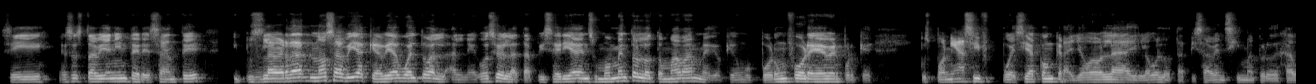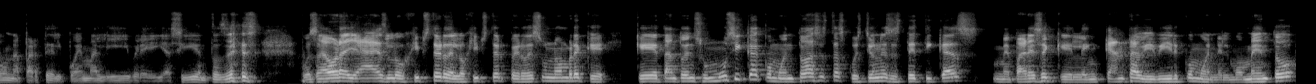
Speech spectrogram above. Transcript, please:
Sí, eso está bien interesante. Y pues la verdad no sabía que había vuelto al, al, negocio de la tapicería. En su momento lo tomaban medio que por un forever, porque pues ponía así poesía con crayola y luego lo tapizaba encima, pero dejaba una parte del poema libre y así. Entonces, pues ahora ya es lo hipster de lo hipster, pero es un hombre que, que tanto en su música como en todas estas cuestiones estéticas, me parece que le encanta vivir como en el momento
